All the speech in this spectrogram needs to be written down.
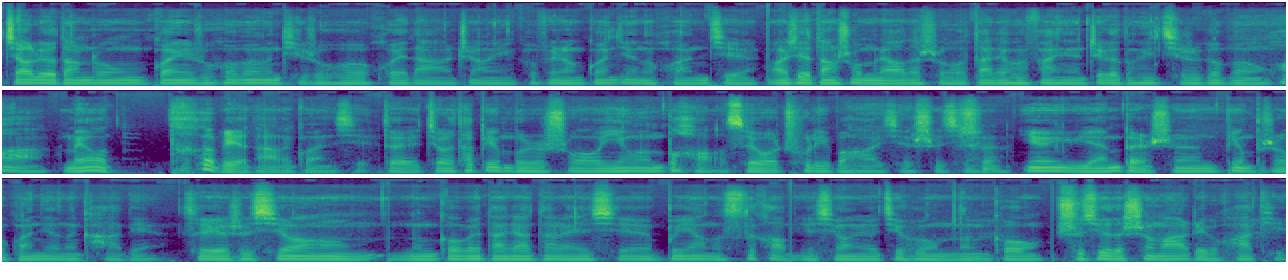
交流当中，关于如何问问题、如何回答这样一个非常关键的环节。而且当时我们聊的时候，大家会发现这个东西其实跟文化没有。特别大的关系，对，就是它并不是说我英文不好，所以我处理不好一些事情，是因为语言本身并不是关键的卡点，所以也是希望能够为大家带来一些不一样的思考，也希望有机会我们能够持续的深挖这个话题。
